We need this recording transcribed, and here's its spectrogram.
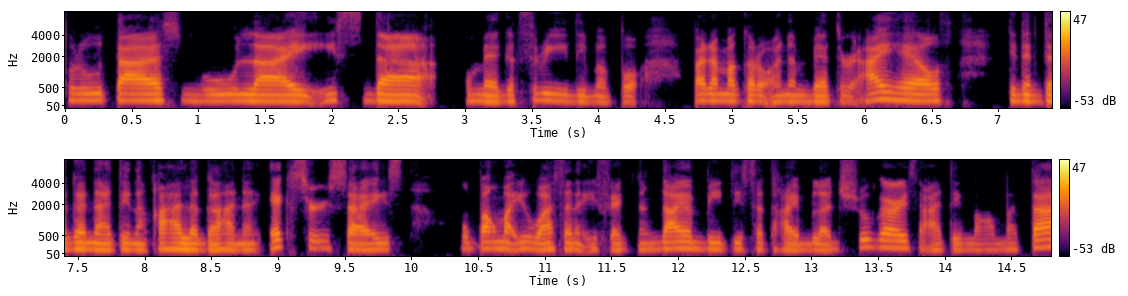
prutas, gulay, isda, omega-3, di ba po? Para magkaroon ng better eye health, dinagdagan natin ang kahalagahan ng exercise upang maiwasan ang effect ng diabetes at high blood sugar sa ating mga mata.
